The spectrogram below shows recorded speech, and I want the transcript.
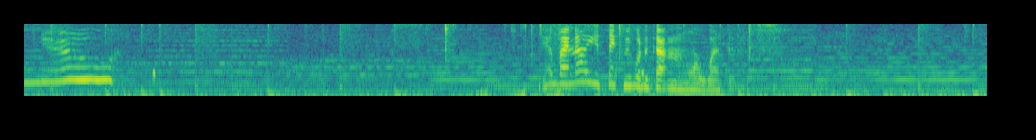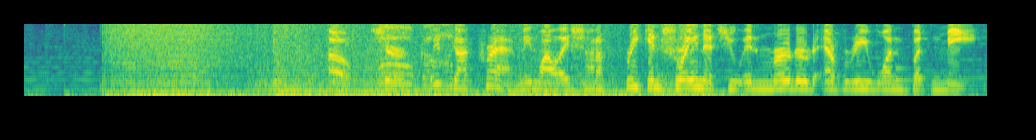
No. Yeah, by now you'd think we would have gotten more weapons. Got crap. Meanwhile, they shot a freaking train at you and murdered everyone but me.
